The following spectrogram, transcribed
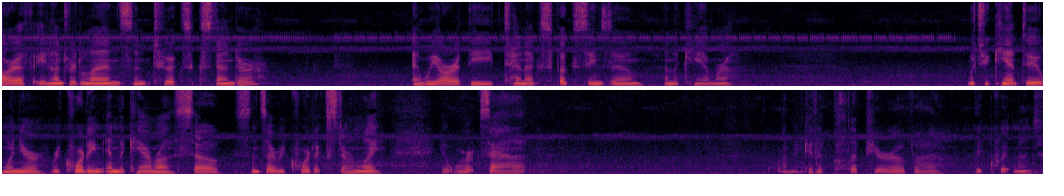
RF 800 lens and 2x extender. And we are at the 10x focusing zoom on the camera. Which you can't do when you're recording in the camera. So since I record externally, it works out. Let me get a clip here of uh, the equipment.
